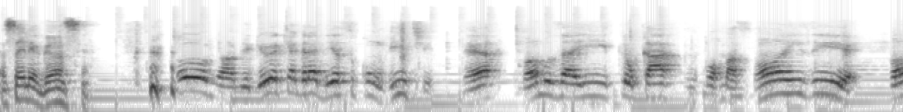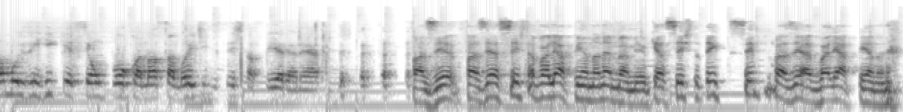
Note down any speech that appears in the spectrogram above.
essa elegância. Ô, meu amigo, eu é que agradeço o convite, né? Vamos aí trocar informações e vamos enriquecer um pouco a nossa noite de sexta-feira, né? Fazer, fazer a sexta valer a pena, né, meu amigo? Que a sexta tem que sempre fazer valer a pena, né?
